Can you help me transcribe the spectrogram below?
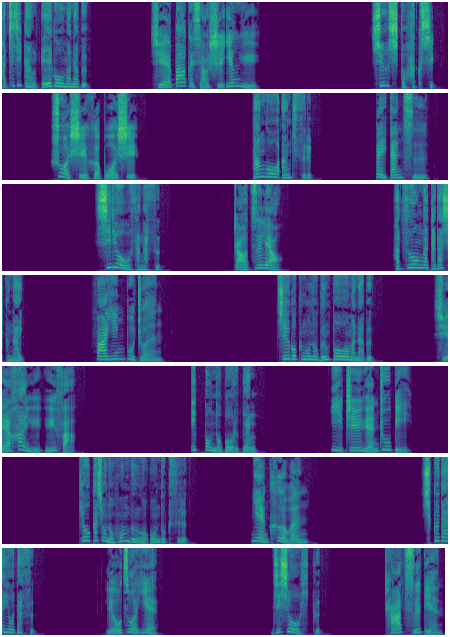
8時間英語を学ぶ。学八个小时英语。修士と博士。硕士和博士。単語を暗記する。背单词。資料を探す。找资料。発音が正しくない。发音不准。中国語の文法を学ぶ。学汉语语法。一本のボールペン。一支圆珠笔。教科書の本文を音読する。念课文。宿題を出す。留作业。辞書を引く。查辞典。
